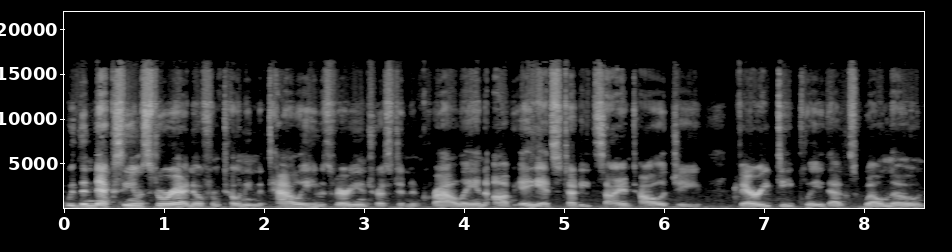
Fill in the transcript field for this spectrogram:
With the NXIVM story, I know from Toni Natalie, he was very interested in Crowley and ob- he had studied Scientology very deeply. That's well known.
